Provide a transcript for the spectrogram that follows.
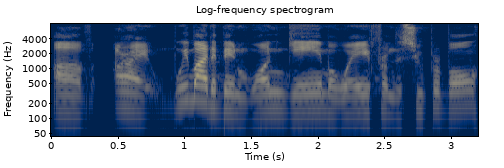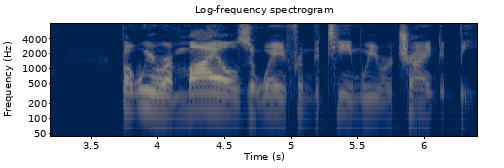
of, all right, we might have been one game away from the Super Bowl, but we were miles away from the team we were trying to beat.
